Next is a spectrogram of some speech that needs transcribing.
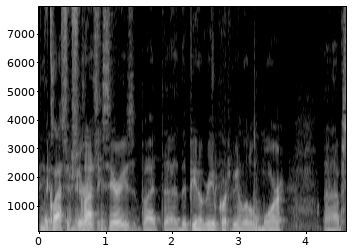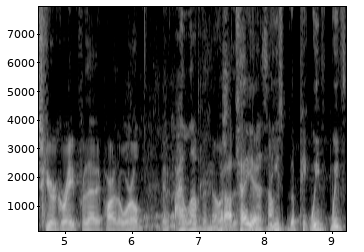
In the classic in series. the classic series, but uh, the Pinot Gris, of course, being a little more uh, obscure grape for that part of the world. And I love the nose. But I'll tell you, Isn't that something? these the we've we've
